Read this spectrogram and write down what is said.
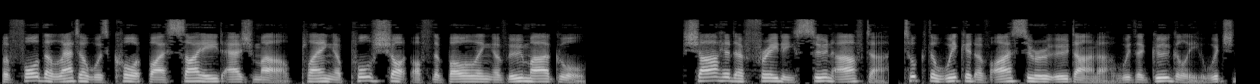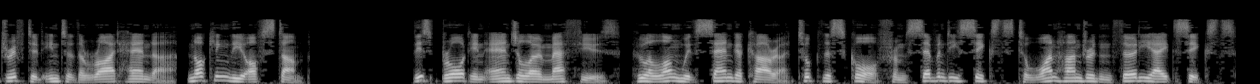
before the latter was caught by Saeed Ajmal playing a pull shot off the bowling of Umar Gul. Shahid Afridi soon after, took the wicket of Isuru Udana with a googly which drifted into the right-hander, knocking the off-stump. This brought in Angelo Mathews, who along with Sangakkara took the score from 76 to 138 sixths,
